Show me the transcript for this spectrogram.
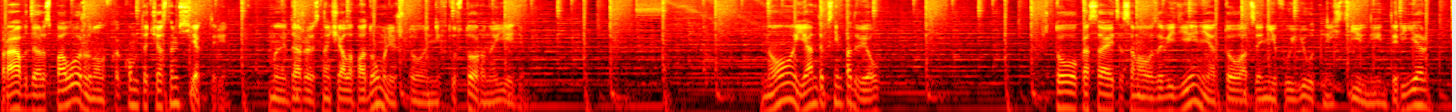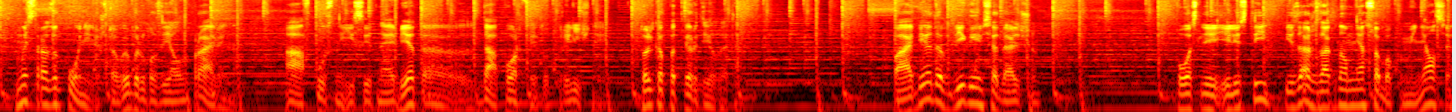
Правда, расположен он в каком-то частном секторе. Мы даже сначала подумали, что не в ту сторону едем но Яндекс не подвел. Что касается самого заведения, то оценив уютный стильный интерьер, мы сразу поняли, что выбор был сделан правильно. А вкусный и сытный обед, э, да, порции тут приличные, только подтвердил это. Пообедав, двигаемся дальше. После Илисты пейзаж за окном не особо поменялся,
